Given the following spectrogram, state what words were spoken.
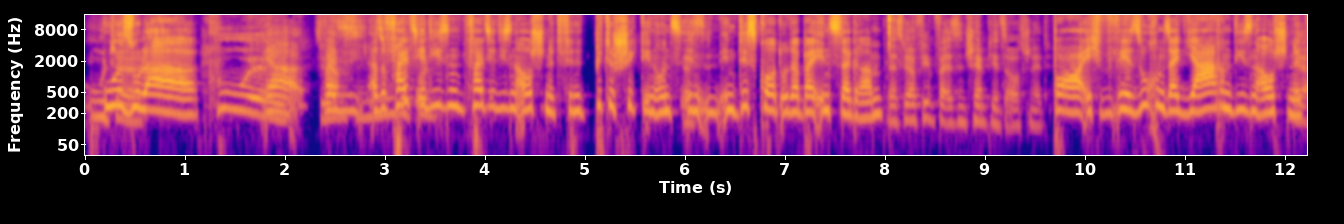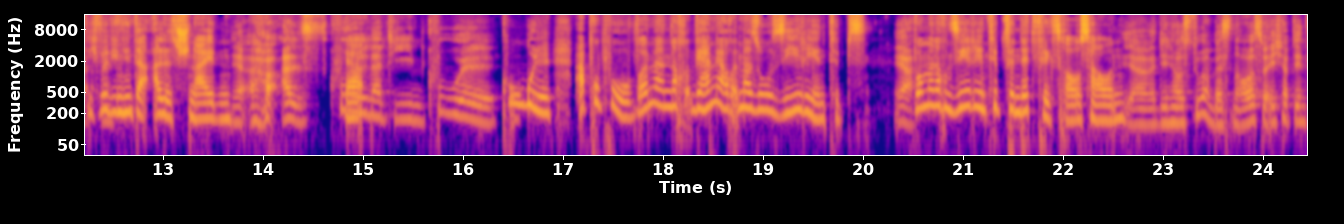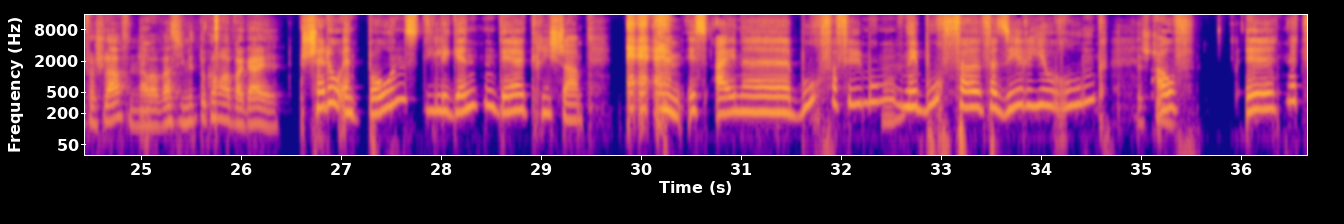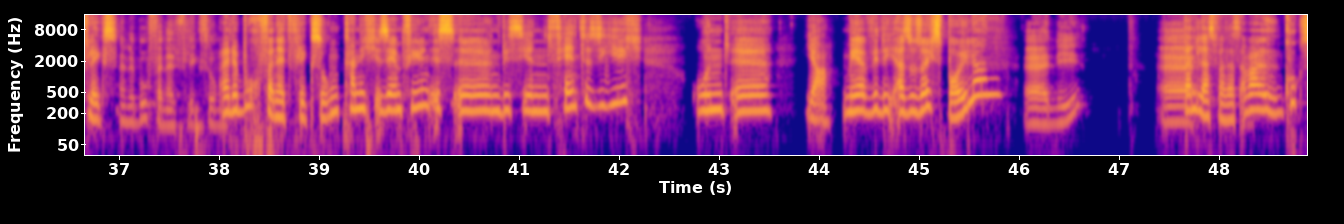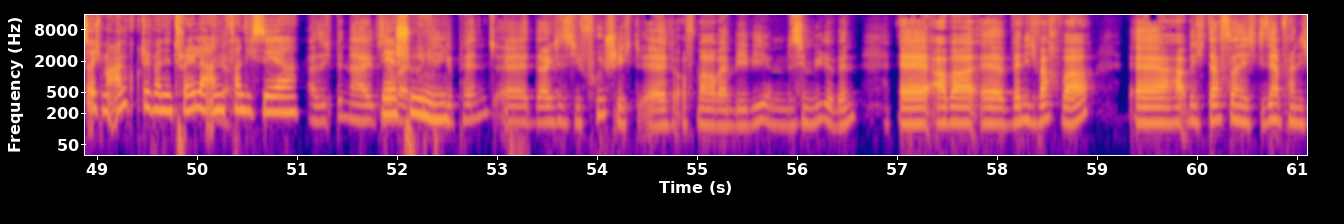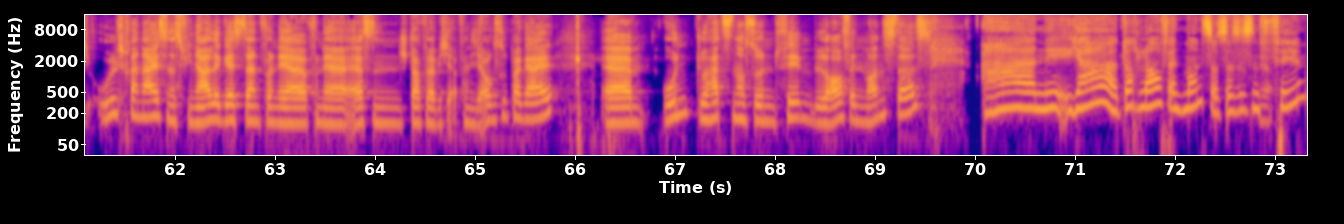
Ute, Ursula. cool. Ja, Sie weil sie, also falls ihr diesen, falls ihr diesen Ausschnitt findet, bitte schickt ihn uns in, in Discord oder bei Instagram. Das wäre auf jeden Fall ist ein Champions-Ausschnitt. Boah, ich, wir suchen seit Jahren diesen Ausschnitt. Ja. Ich würde ihn hinter alles schneiden. Ja, alles cool, Ja. Nadine, cool. Cool. Apropos, wollen wir noch, wir haben ja auch immer so Serientipps. Ja. Wollen wir noch einen Serientipp für Netflix raushauen? Ja, den haust du am besten raus, weil ich habe den verschlafen. Aber was ich mitbekommen habe, war geil. Shadow and Bones, die Legenden der Grisha. Ist eine Buchverfilmung, nee, Buchverserierung auf äh, Netflix. Eine Buchvernetflixung. Eine Buchvernetflixung kann ich sehr empfehlen, ist äh, ein bisschen fantasyig und äh, ja, mehr will ich, also soll ich spoilern? Äh, nee. Äh, Dann lassen wir das. Aber guckt's euch mal an, guckt euch mal den Trailer an, Ja. fand ich sehr, Also ich bin halt Sehr schön. Halt gepennt, äh, dadurch, dass ich die Frühschicht äh, oft mache beim Baby und ein bisschen müde bin. Äh, aber äh, wenn ich wach war, äh, habe ich das, was ich gesehen habe, fand ich ultra nice. Und das Finale gestern von der von der ersten Staffel habe ich fand ich auch super geil. Ähm, und du hattest noch so einen Film Love and Monsters. Ah, nee, ja, doch Love and Monsters. Das ist ein Ja. Film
